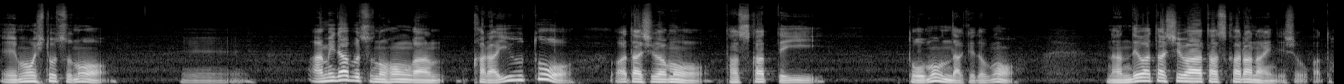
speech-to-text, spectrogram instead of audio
えー、もう一つの、えー、阿弥陀仏の本願から言うと私はもう助かっていいと思うんだけどもなんで私は助からないんでしょうかと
